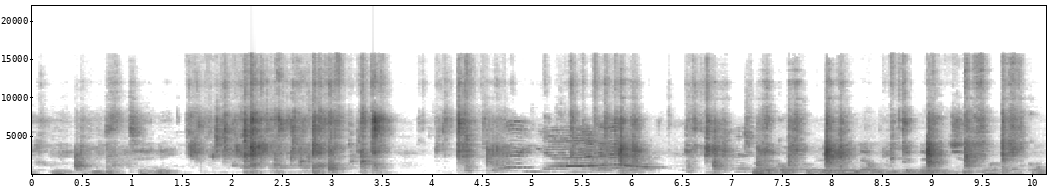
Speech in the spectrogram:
غادي نخوي النص الثاني نتمنىكم تقبلوا علينا واللي درنا كنشاركوها معكم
